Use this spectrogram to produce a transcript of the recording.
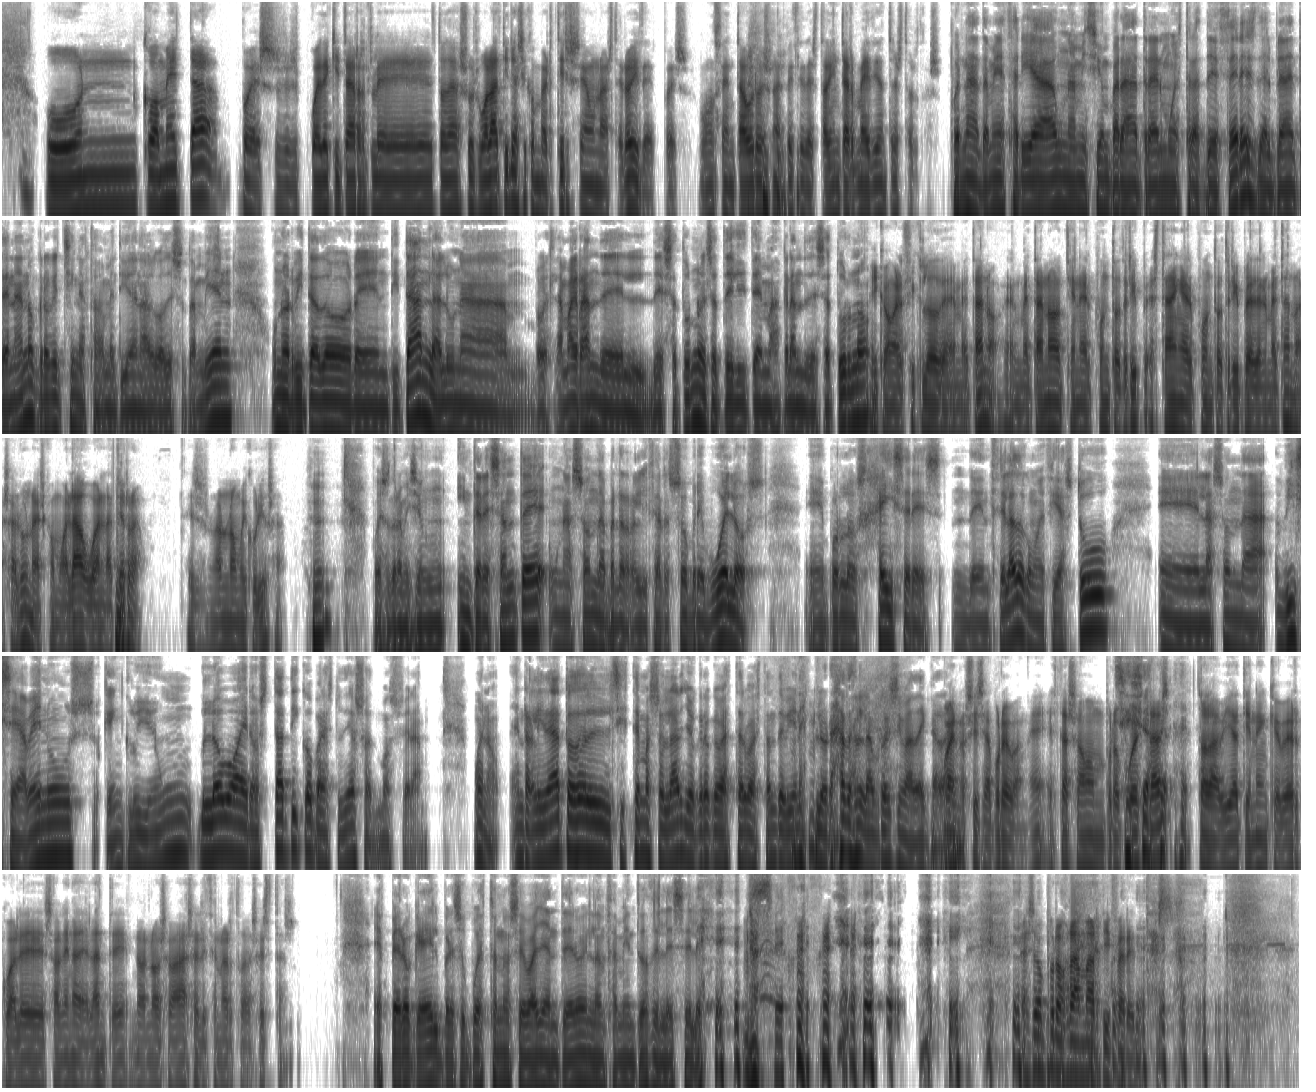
un cometa pues puede quitarle todas sus volátiles y convertirse en un asteroide. Pues un centauro es una especie de estado intermedio entre estos dos. Pues nada, también estaría una misión para traer muestras de Ceres, del planeta enano. Creo que China estaba metida en algo de eso también. Un orbitador en Titán, la luna, pues la más grande de Saturno, el satélite más grande de Saturno. Y con el ciclo de metano. El metano tiene el punto triple, está en el punto triple del metano, esa luna, es como el agua en la Tierra. Es una luna muy curiosa. Pues otra misión interesante, una sonda para realizar sobrevuelos eh, por los géiseres de Encelado, como decías tú, eh, la sonda Vise a Venus, que incluye un globo aerostático para estudiar su atmósfera. Bueno, en realidad todo el sistema solar yo creo que va a estar bastante bien explorado en la próxima década. Bueno, si se aprueban, ¿eh? estas son propuestas, todavía tienen que ver cuáles salen adelante, no, no se van a seleccionar todas estas. Espero que el presupuesto no se vaya entero en lanzamientos del SLS. Son programas diferentes.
